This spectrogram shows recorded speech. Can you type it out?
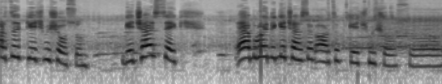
Artık geçmiş olsun. Geçersek eğer burayı da geçersek artık geçmiş olsun.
